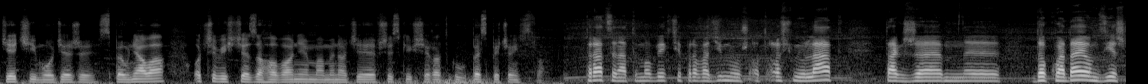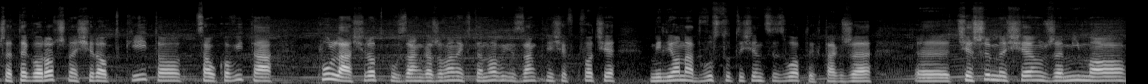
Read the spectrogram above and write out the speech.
dzieci młodzieży spełniała. Oczywiście z zachowaniem, mamy nadzieję, wszystkich środków bezpieczeństwa. Pracę na tym obiekcie prowadzimy już od 8 lat, także mm, y, dokładając jeszcze tegoroczne środki, to całkowita pula środków zaangażowanych w ten obiekt zamknie się w kwocie 1 200 tysięcy złotych. Także y, cieszymy się, że mimo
